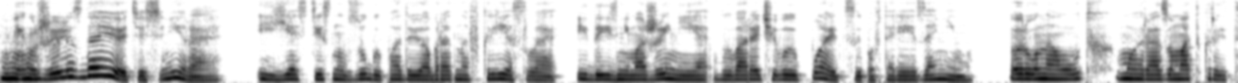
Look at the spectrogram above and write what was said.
«Неужели сдаетесь, Нира?» И я, стиснув зубы, падаю обратно в кресло и до изнеможения выворачиваю пальцы, повторяя за ним. «Руна Утх, мой разум открыт.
